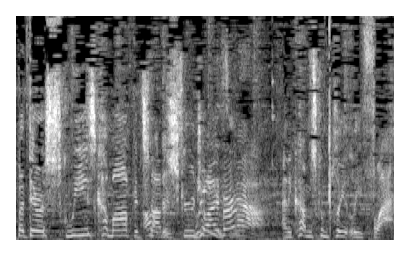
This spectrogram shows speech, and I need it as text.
but they're a squeeze come off. It's Oh, not a screwdriver, squeeze, yeah. and it comes completely flat.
